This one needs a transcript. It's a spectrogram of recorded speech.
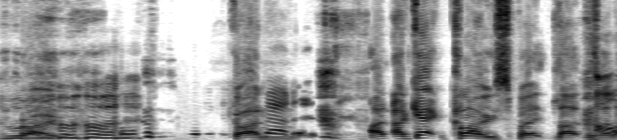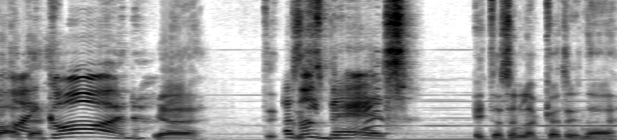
Right. Go on. I'd, I'd get close, but like there's a Oh lot of Oh my death. god. Yeah. Are those see bears? It doesn't look good in there.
